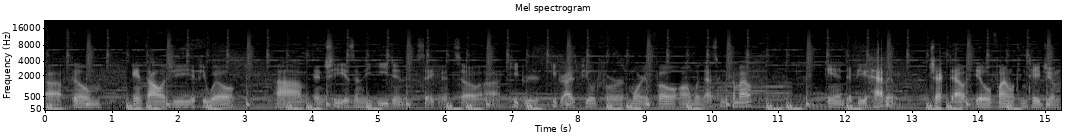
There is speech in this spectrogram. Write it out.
uh, film anthology, if you will. Um, and she is in the Eden segment, so uh, keep your keep your eyes peeled for more info on when that's going to come out. And if you haven't checked out Il Final Contagium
